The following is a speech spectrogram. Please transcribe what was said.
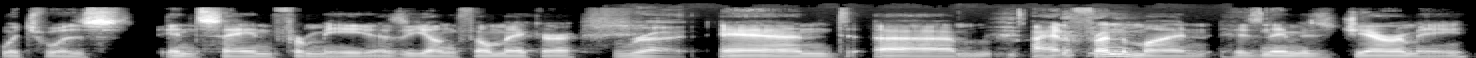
which was insane for me as a young filmmaker. Right. And um, I had a friend of mine, his name is Jeremy.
